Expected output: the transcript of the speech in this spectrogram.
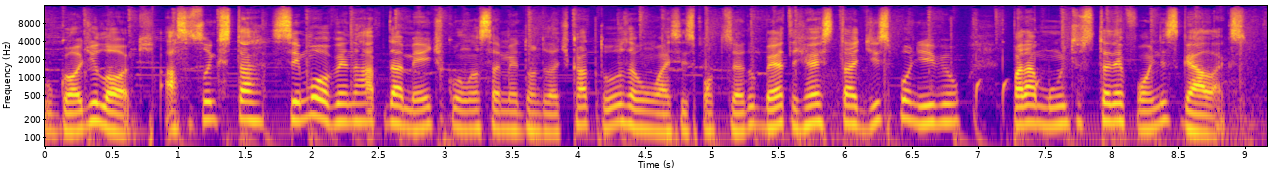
o Godlock. A Samsung está se movendo rapidamente com o lançamento do Android 14, a One UI 6.0 Beta já está disponível para muitos telefones Galaxy.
